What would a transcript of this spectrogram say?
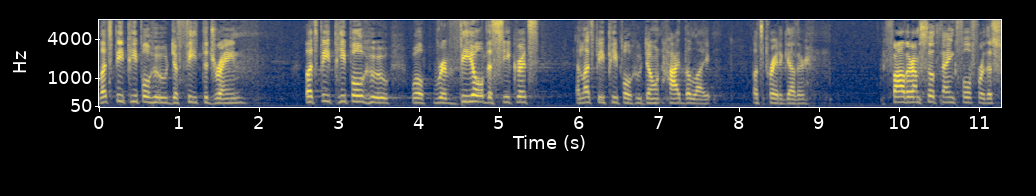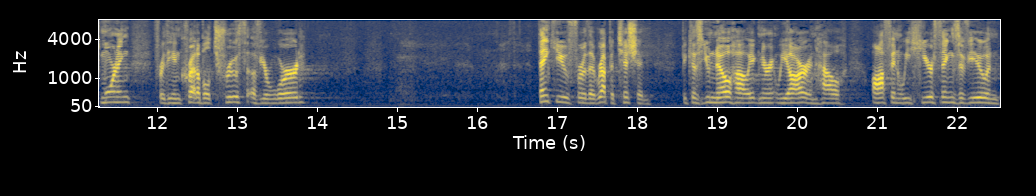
Let's be people who defeat the drain. Let's be people who will reveal the secrets. And let's be people who don't hide the light. Let's pray together. Father, I'm so thankful for this morning, for the incredible truth of your word. Thank you for the repetition because you know how ignorant we are and how often we hear things of you and,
